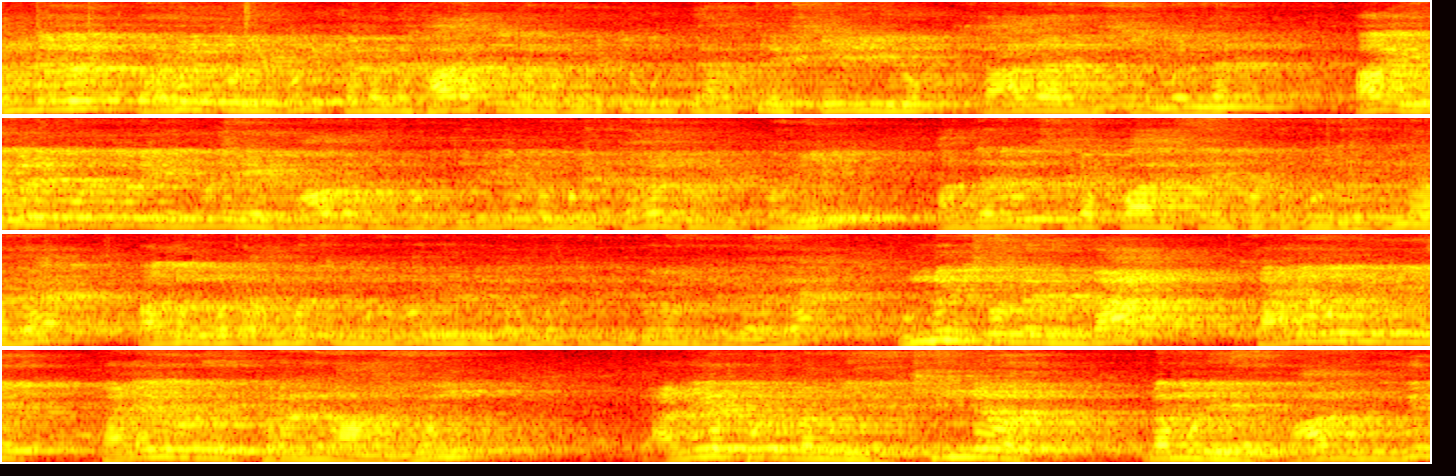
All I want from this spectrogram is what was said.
அந்த அளவுக்கு தகவல் தொழில்நுட்பம் கடந்த காலத்தில் நம்ம எடுத்து கொடுத்த அத்தனை செய்திகளும் சாதாரண விஷயம் அல்ல. ஆக எங்களை பொறுத்தவரை எங்களுடைய மாவட்டத்தை பொறுத்தவரைக்கும் நம்முடைய தகவல் தொழில் பண்ணி அந்த அளவு சிறப்பாக செயல்பட்டு கொண்டிருக்கிறாங்க. அதுவும் மட்டும் ஐம்பத்தி மூணு பேர் ரெண்டு ஐம்பத்தி ரெண்டு பேர் வந்திருக்காங்க. இன்னும் சொல்ல வேண்டாம் தளபதியுடைய தலைவருடைய பிறந்த நாளையும் அதே நம்முடைய சின்னவர் நம்முடைய மாண்புமிகு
